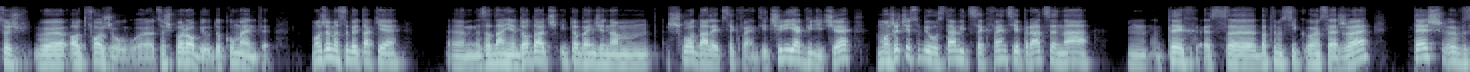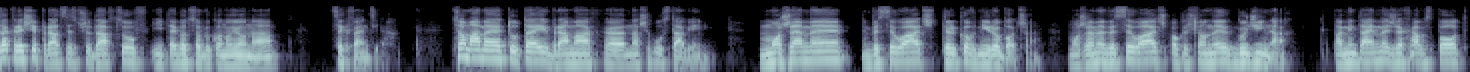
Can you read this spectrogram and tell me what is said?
coś otworzył, coś porobił, dokumenty. Możemy sobie takie zadanie dodać i to będzie nam szło dalej w sekwencji. Czyli jak widzicie, możecie sobie ustawić sekwencję pracy na tych, na tym sequencerze, też w zakresie pracy sprzedawców i tego, co wykonują na sekwencjach. Co mamy tutaj w ramach naszych ustawień? Możemy wysyłać tylko w dni robocze. Możemy wysyłać w określonych godzinach. Pamiętajmy, że HubSpot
